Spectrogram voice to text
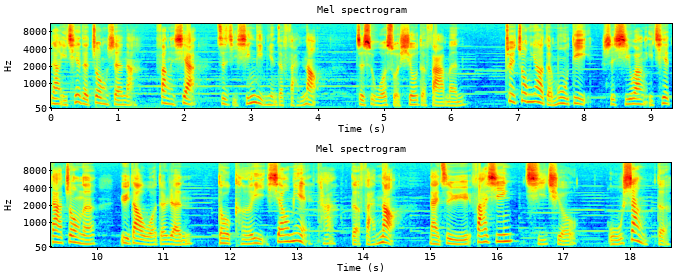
让一切的众生啊放下自己心里面的烦恼。这是我所修的法门。最重要的目的是希望一切大众呢，遇到我的人都可以消灭他的烦恼。乃至于发心祈求无上的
